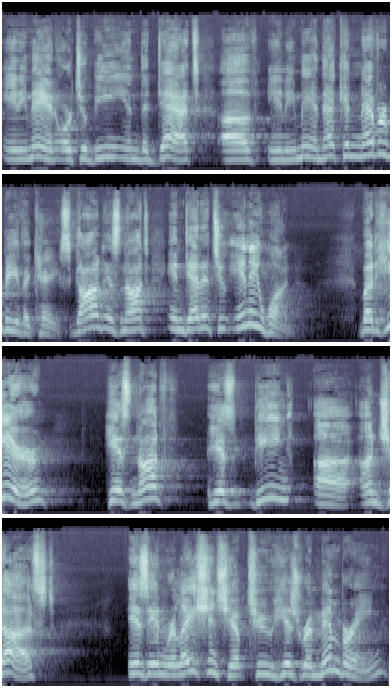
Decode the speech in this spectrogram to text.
any man or to be in the debt of any man. That can never be the case. God is not indebted to anyone. But here, his not his being uh, unjust is in relationship to his remembering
